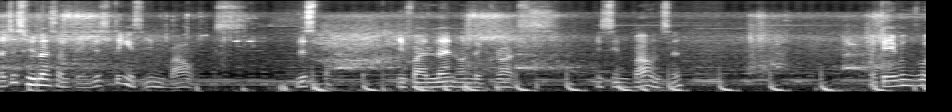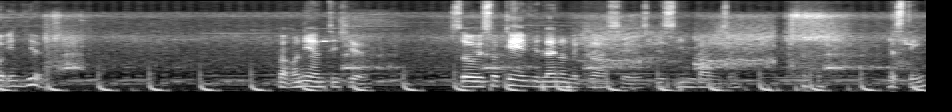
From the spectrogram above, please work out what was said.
I just realized something. This thing is in bounds. This part. If I land on the grass, it's in bounds, eh? I can even go in here. But only until here. So it's okay if you land on the grass here. It's, it's in bounds, eh? this thing.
